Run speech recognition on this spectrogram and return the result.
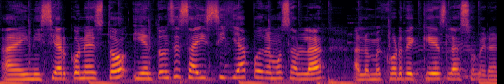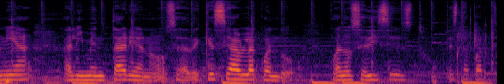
a iniciar con esto. Y entonces ahí sí ya podemos hablar a lo mejor de qué es la soberanía alimentaria, ¿no? O sea, de qué se habla cuando, cuando se dice esto, esta parte.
